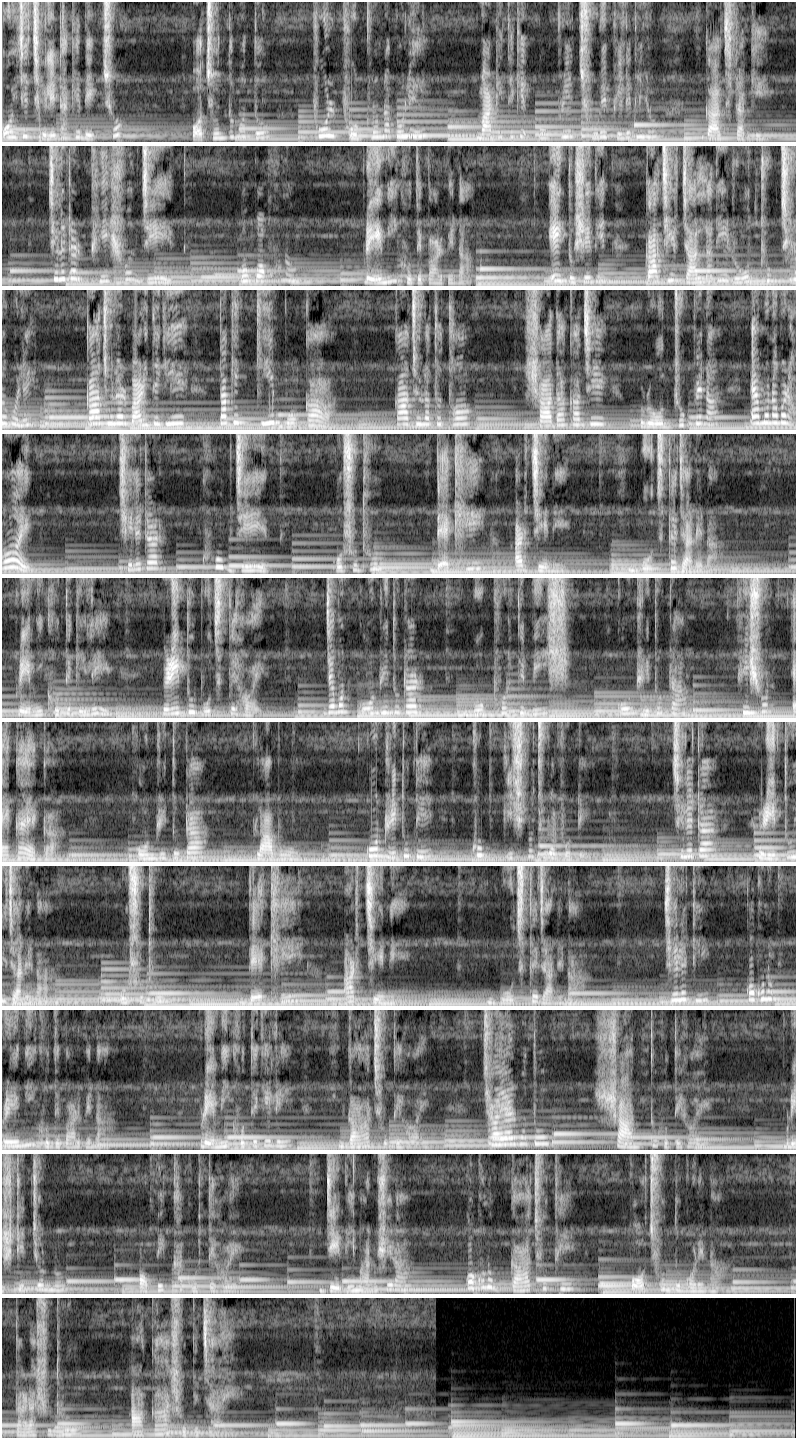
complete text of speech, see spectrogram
ওই যে ছেলেটাকে দেখছ? পছন্দ মতো ফুল ফুটলো না বলে মাটি থেকে উপড়ে ছুঁড়ে ফেলে দিল গাছটাকে। ছেলেটার ভীষণ জেদ। ও কখনো প্রেমিক হতে পারবে না। এই তো সেদিন কাচের জানলা দিয়ে রোদ ঢুকছিল বলে কাজলার বাড়িতে গিয়ে তাকে কি বকা। কাজলা তো থ, সাদা কাচে রোদ ঢুকবে না। এমন আবার হয়? ছেলেটার খুব জেদ। ও শুধু দেখে আর চেনে, বুঝতে জানে না। প্রেমিক হতে গেলে ঋতু বুঝতে হয়। যেমন কোন ঋতুটার বুক ভর্তি বিষ, কোন ঋতুটা ভীষণ একা একা, কোন ঋতুটা প্লাবন, কোন ঋতুতে খুব কৃষ্ণচূড়া ফোটে। ছেলেটা ঋতুই জানে না। ও শুধু দেখে আর চেনে। বুঝতে জানে না। ছেলেটি কখনো প্রেমিক হতে পারবে না। প্রেমিক হতে গেলে গাছ হতে হয়। ছায়ার মতো শান্ত হতে হয়। বৃষ্টির জন্য অপেক্ষা করতে হয়। যেদি মানুষেরা কখনো গাছ হতে পছন্দ করে না। তারা শুধু আকাশ হতে চায়।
